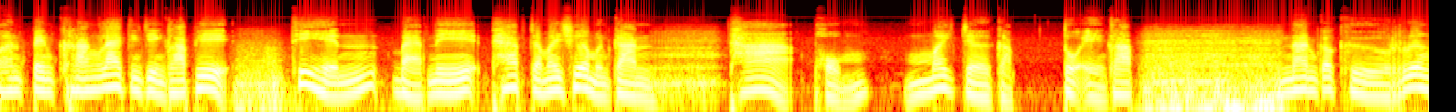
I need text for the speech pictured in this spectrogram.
มันเป็นครั้งแรกจริง ๆ ครับพี่ที่เห็นแบบนี้แทบจะไม่เชื่อเหมือนกัน ถ้าผมไม่เจอกับตัวเองครับ นั่นก็คือเรื่อง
